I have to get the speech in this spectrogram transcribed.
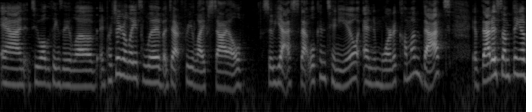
and do all the things they love, and particularly to live a debt free lifestyle. So, yes, that will continue and more to come on that. If that is something of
